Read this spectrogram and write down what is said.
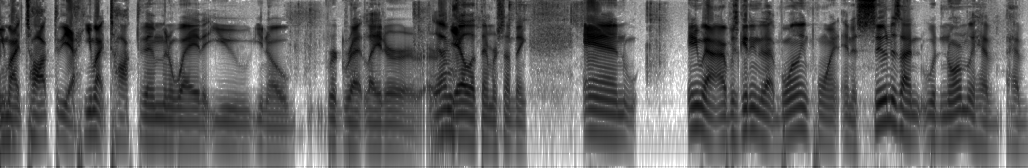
you might talk to, yeah, you might talk to them in a way that you, you know, regret later, or, or Yeah. yell at them or something, and anyway, I was getting to that boiling point, and as soon as I would normally have have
